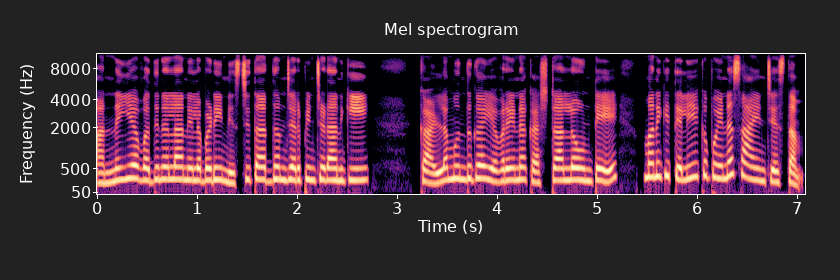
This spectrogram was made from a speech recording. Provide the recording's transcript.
అన్నయ్య వదినలా నిలబడి నిశ్చితార్థం జరిపించడానికి? కళ్ళ ముందుగా ఎవరైనా కష్టాల్లో ఉంటే మనకి తెలియకపోయినా సాయం చేస్తాం.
